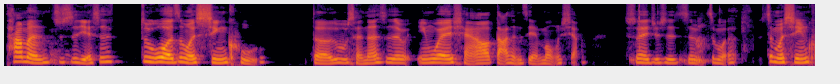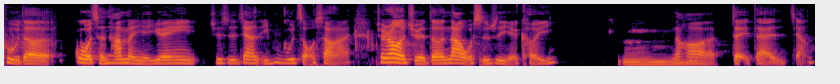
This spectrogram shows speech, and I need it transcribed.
他们就是也是度过这么辛苦的路程，但是因为想要达成自己的梦想，所以就是这这么这么辛苦的过程，他们也愿意就是这样一步步走上来，就让我觉得，那我是不是也可以？嗯，然后对，大概是这样。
